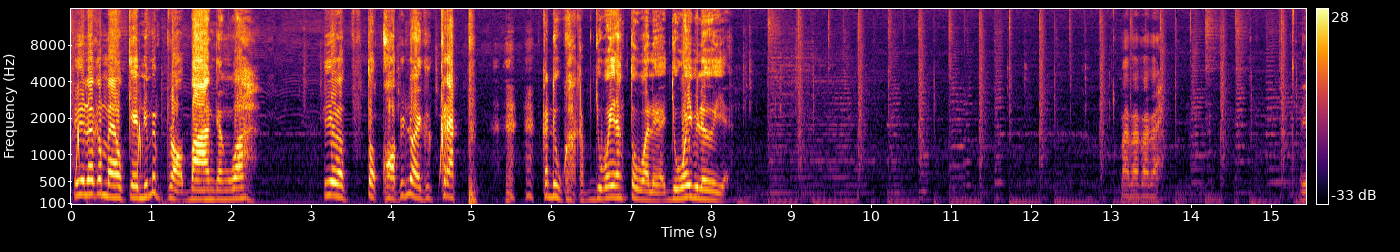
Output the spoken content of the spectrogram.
เฮ้ยแล้วก็แมวเกมนี้ไม่เปราะบางจังวะเฮ้ยแบบตกขอบนิดหน่อยคือแกรบกระดูกหักกับย้วยทั้งตัวเลยอะย้วยไปเลยอะ ไปไปไปไปเฮ้ย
